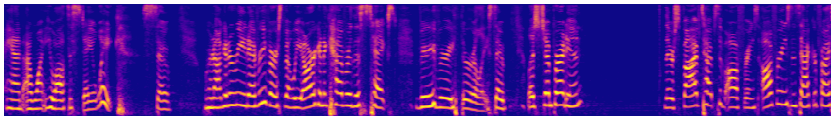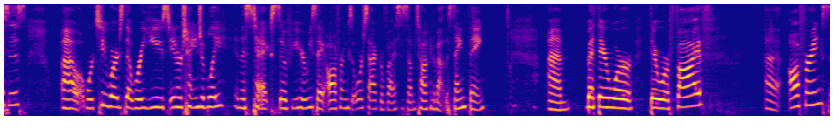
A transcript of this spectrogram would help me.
and I want you all to stay awake. So we're not going to read every verse, but we are going to cover this text very, very thoroughly. So let's jump right in. There's five types of offerings. Offerings and sacrifices uh, were two words that were used interchangeably in this text. So if you hear me say offerings or sacrifices, I'm talking about the same thing. Um, but there were there were five uh, offerings,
